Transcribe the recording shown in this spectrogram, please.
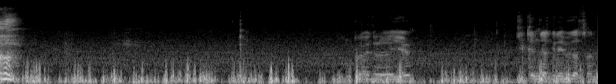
ट्राई करेगा ये चिकन का ग्रेवी का सन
